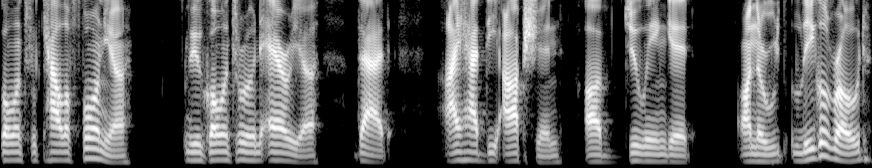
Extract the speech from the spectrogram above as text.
going through California, we were going through an area that I had the option of doing it on the legal road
